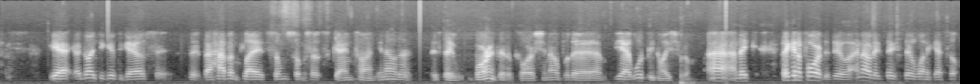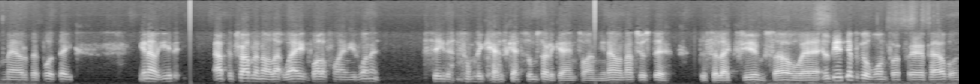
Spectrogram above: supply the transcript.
yeah, I'd like to give the girls uh, that, that haven't played some some sort of game time. You know, that if they warranted, of course. You know, but uh, yeah, it would be nice for them, uh, and they they can afford to do it. I know they they still want to get something out of it, but they, you know, you after travelling all that way qualifying, you'd want to see that somebody else gets some sort of game time. You know, not just the the select few. So uh, it'll be a difficult one for for Pauw, but.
